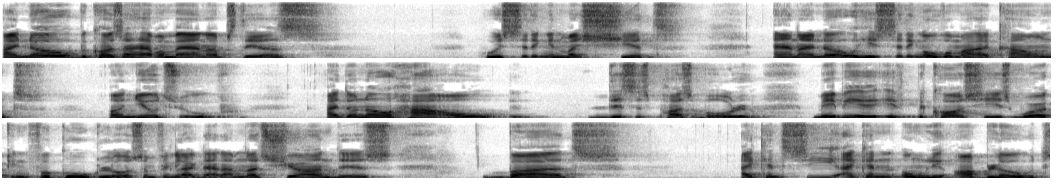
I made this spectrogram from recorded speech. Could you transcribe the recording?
I know because I have a man upstairs who is sitting in my shit, and I know he's sitting over my account on YouTube. I don't know how this is possible. Maybe if because he's working for Google or something like that. I'm not sure on this, but I can see I can only upload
